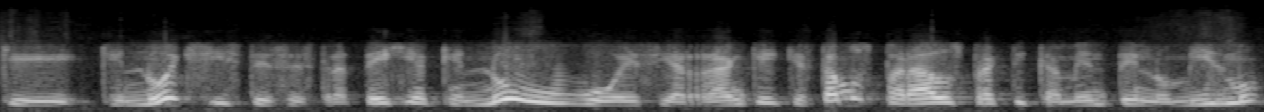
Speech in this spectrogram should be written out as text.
que, que no existe esa estrategia, que no hubo ese arranque, que estamos parados prácticamente en lo mismo,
